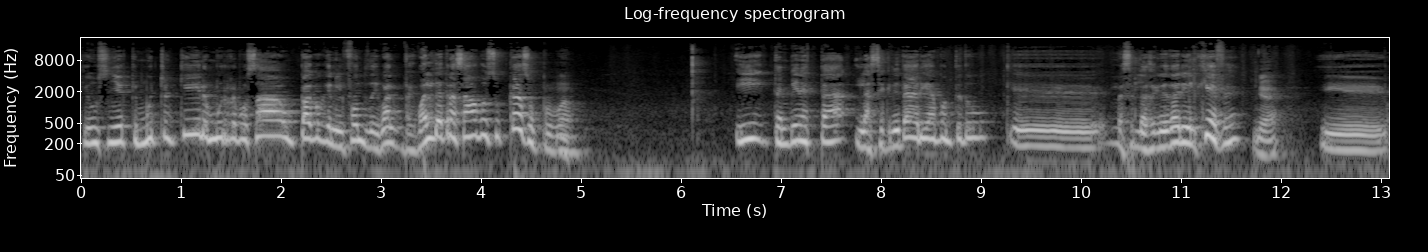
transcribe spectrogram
que es un señor que es muy tranquilo, muy reposado, un Paco que en el fondo da igual, va igual de atrasado con sus casos, pues, weón. Y también está la secretaria, ponte tú, que la, la secretaria del jefe, Ya. eh,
